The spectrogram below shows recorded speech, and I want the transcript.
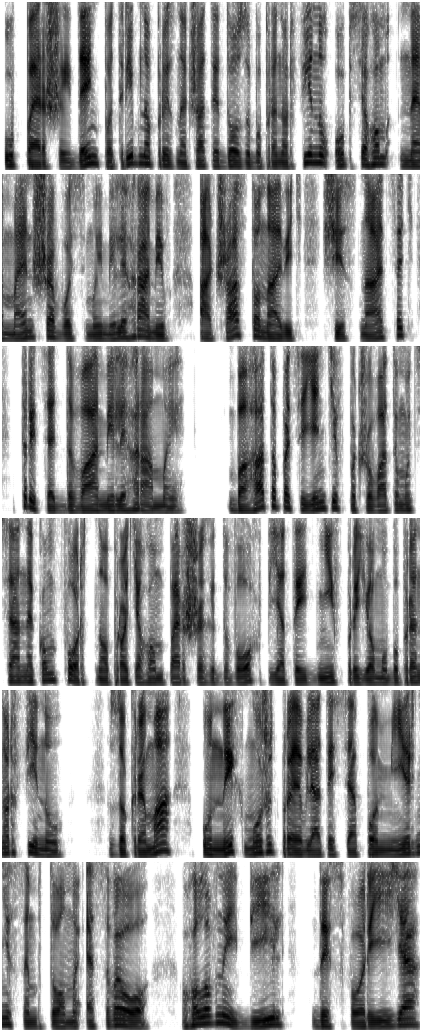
у перший день потрібно призначати дозу бупренорфіну обсягом не менше 8 мг, а часто навіть 16-32 мг. Багато пацієнтів почуватимуться некомфортно протягом перших 2-5 днів прийому бупренорфіну. Зокрема, у них можуть проявлятися помірні симптоми СВО, головний біль, дисфорія,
